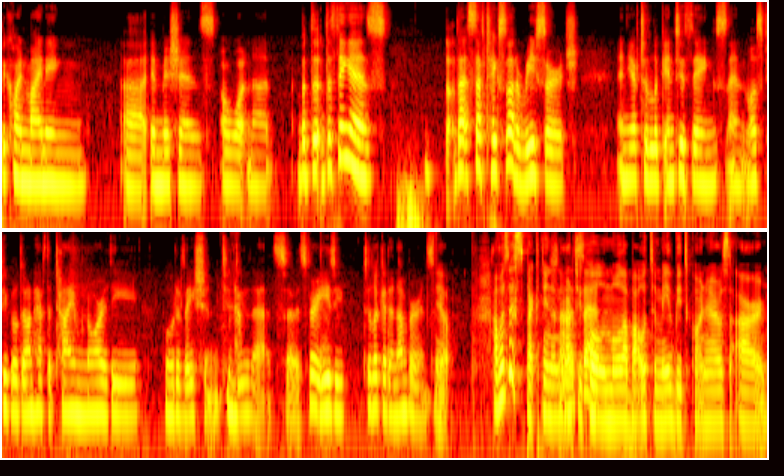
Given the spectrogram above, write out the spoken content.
Bitcoin mining uh, emissions, or whatnot. But the, the thing is, th- that stuff takes a lot of research and you have to look into things, and most people don't have the time nor the motivation to do that. So it's very easy to look at a number and say, Yeah. I was expecting an So article more about the male Bitcoiners are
